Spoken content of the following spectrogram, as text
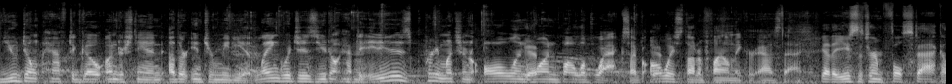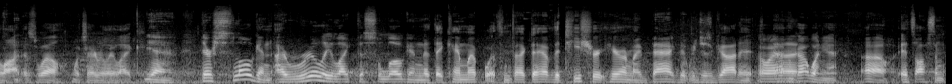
you don't have to go understand other intermediate languages. You don't have to. It is pretty much an all-in-one ball of wax. I've always thought of FileMaker as that. Yeah, they use the term full stack a lot as well, which I really like. Yeah. Their slogan, I really like the slogan that they came up with. In fact, I have the T-shirt here in my bag that we just got it. Oh, I haven't Uh, got one yet. Oh, it's awesome.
